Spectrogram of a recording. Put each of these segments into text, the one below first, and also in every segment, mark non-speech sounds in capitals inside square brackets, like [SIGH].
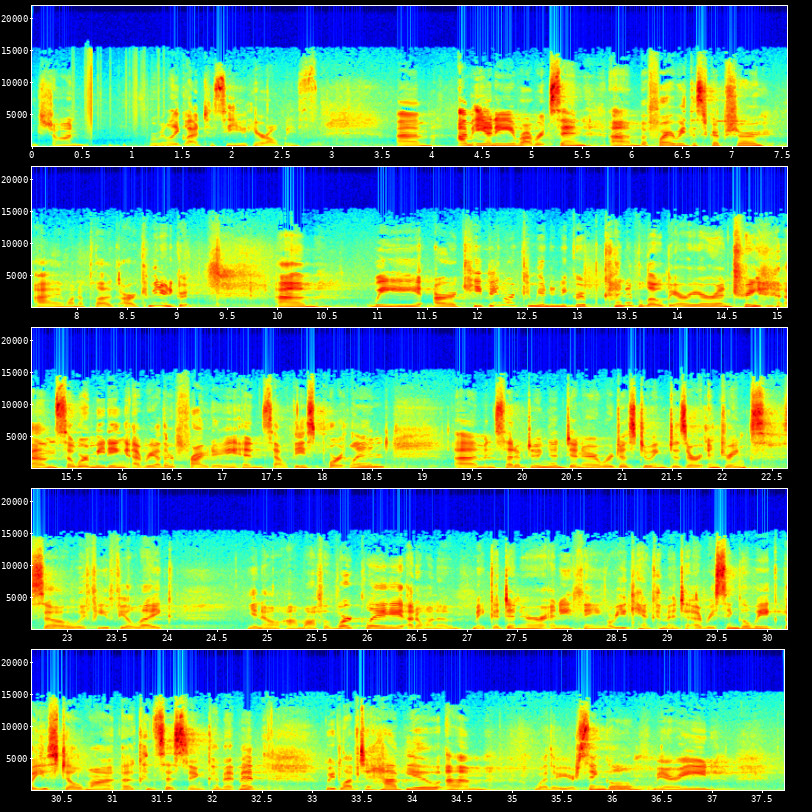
Thanks, Sean. We're really glad to see you here always. Um, I'm Annie Robertson. Um, before I read the scripture, I want to plug our community group. Um, we are keeping our community group kind of low barrier entry, [LAUGHS] um, so we're meeting every other Friday in Southeast Portland. Um, instead of doing a dinner, we're just doing dessert and drinks. So if you feel like you know, I'm off of work late, I don't want to make a dinner or anything, or you can't commit to every single week, but you still want a consistent commitment, we'd love to have you, um, whether you're single, married,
